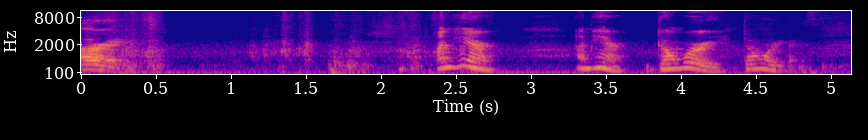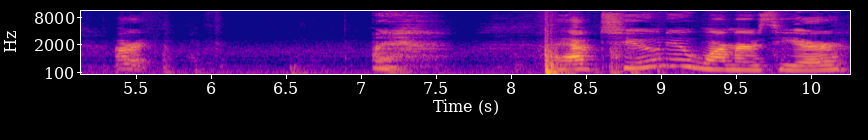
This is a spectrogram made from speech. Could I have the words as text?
All right. I'm here. I'm here. Don't worry. Don't worry, guys. All right. I have two new warmers here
